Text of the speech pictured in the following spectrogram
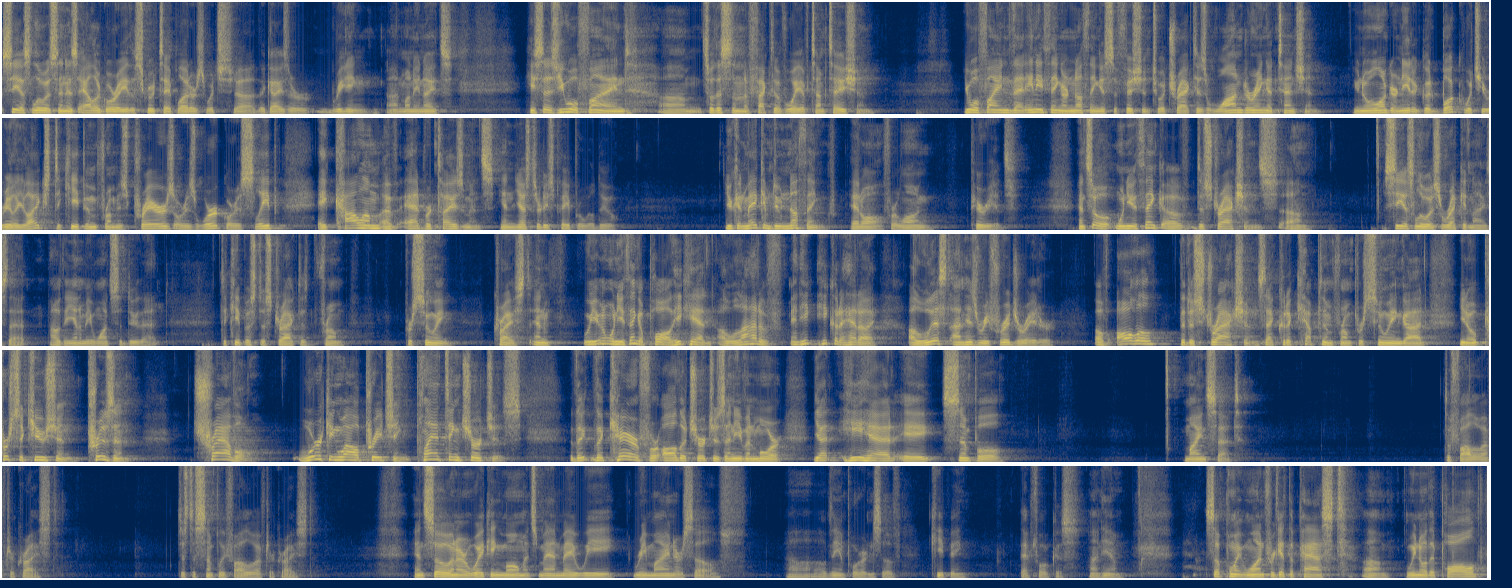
C.S. Lewis, in his allegory, the Screwtape Letters, which uh, the guys are reading on Monday nights, he says, You will find, um, so this is an effective way of temptation. You will find that anything or nothing is sufficient to attract his wandering attention you no longer need a good book, which he really likes, to keep him from his prayers or his work or his sleep. A column of advertisements in yesterday's paper will do. You can make him do nothing at all for long periods. And so when you think of distractions, um, C.S. Lewis recognized that, how the enemy wants to do that, to keep us distracted from pursuing Christ. And when you, think of Paul, he had a lot of, and he, he could have had a, a list on his refrigerator of all the distractions that could have kept him from pursuing God. You know, persecution, prison, travel, working while preaching, planting churches, the, the care for all the churches, and even more. Yet he had a simple mindset to follow after Christ, just to simply follow after Christ. And so, in our waking moments, man, may we remind ourselves uh, of the importance of keeping that focus on Him. Subpoint one forget the past. Um, we know that Paul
